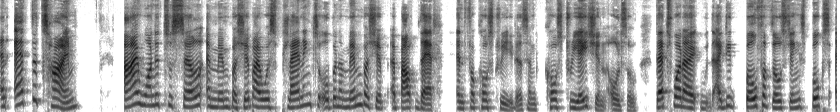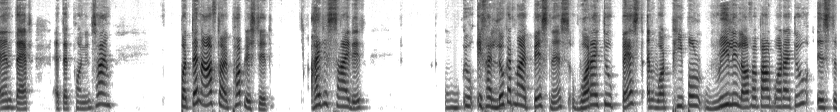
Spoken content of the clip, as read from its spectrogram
and at the time i wanted to sell a membership. I was planning to open a membership about that and for course creators and course creation also. That's what i i did both of those things books and that at that point in time. But then after i published it i decided if I look at my business, what I do best and what people really love about what I do is the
